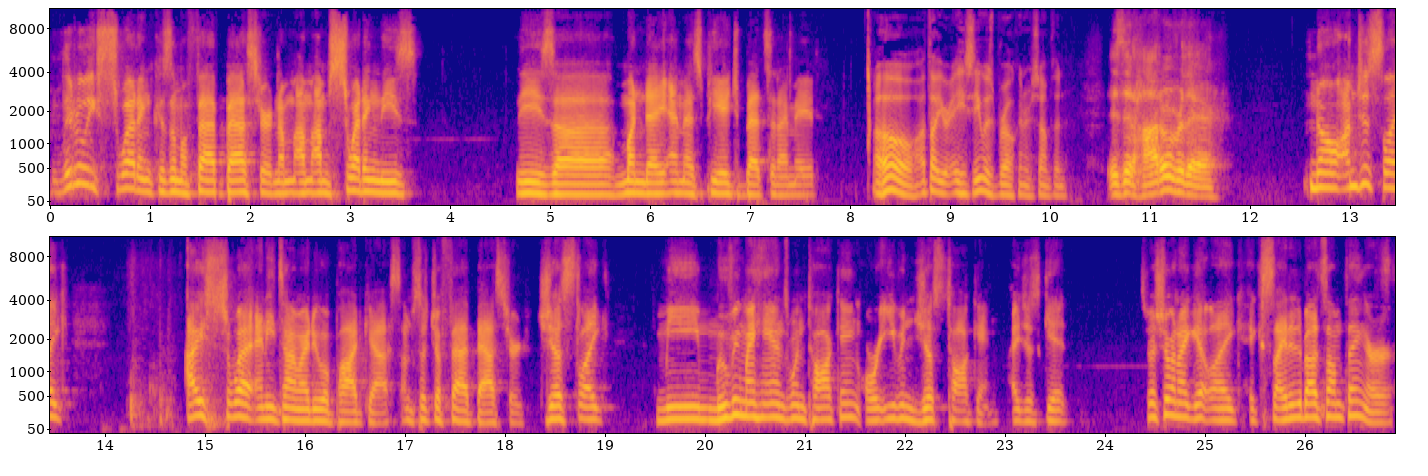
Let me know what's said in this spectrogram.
literally sweating because I'm a fat bastard and I'm, I'm I'm sweating these these uh Monday MSPH bets that I made. Oh, I thought your AC was broken or something. Is it hot over there? No, I'm just like I sweat anytime I do a podcast. I'm such a fat bastard. Just like me moving my hands when talking or even just talking. I just get especially when I get like excited about something or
